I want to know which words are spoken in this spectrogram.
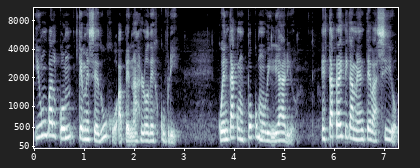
y un balcón que me sedujo apenas lo descubrí. Cuenta con poco mobiliario. Está prácticamente vacío,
